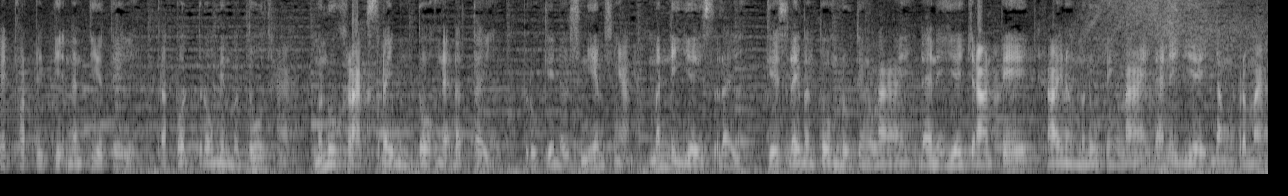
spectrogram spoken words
កិច្ចផុតពីពាក្យនឹងទៀតទេព្រះពុទ្ធទ្រង់មានបន្ទូលថាមនុស្សខ្លះស្ដីបន្ទោសអ្នកដតីព្រោះគេនៅស្ងៀមស្ងាត់មិននិយាយស្ដីគេស្ដីបន្ទោសមនុស្សទាំងឡាយដែលនិយាយច្រើនពេកហើយនឹងមនុស្សទាំងឡាយដែលនិយាយដឹងប្រមាណ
